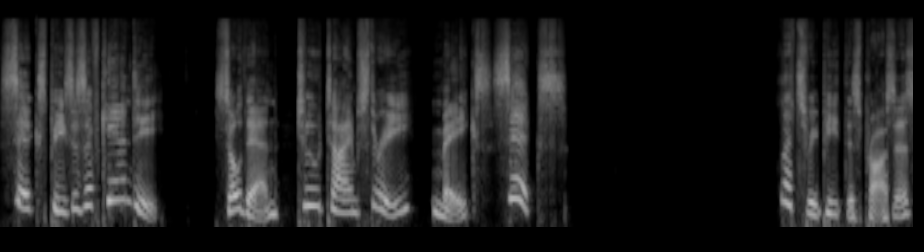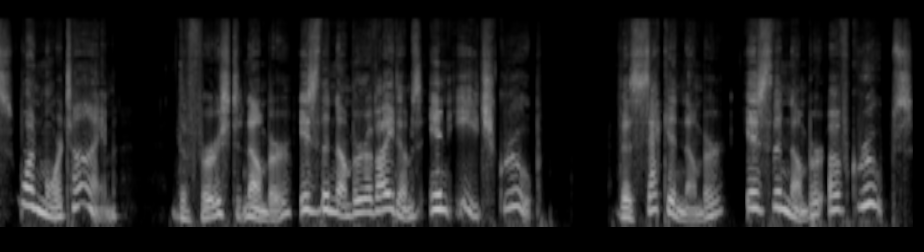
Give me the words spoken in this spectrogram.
6 pieces of candy. So then, 2 times 3 makes 6. Let's repeat this process one more time. The first number is the number of items in each group. The second number is the number of groups.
